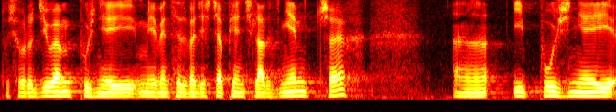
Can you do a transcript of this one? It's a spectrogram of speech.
tu się urodziłem, później mniej więcej 25 lat w Niemczech e, i później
